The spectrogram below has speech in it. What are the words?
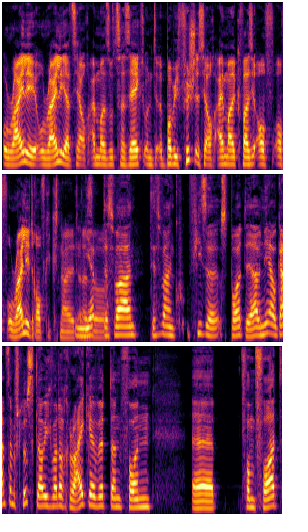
O'Reilly, O'Reilly hat's ja auch einmal so zersägt und äh, Bobby Fish ist ja auch einmal quasi auf, auf O'Reilly draufgeknallt. Also, Ja, das war, ein- das war ein fieser Spot, ja. Nee, aber ganz am Schluss, glaube ich, war doch Riker wird dann von äh, vom Ford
